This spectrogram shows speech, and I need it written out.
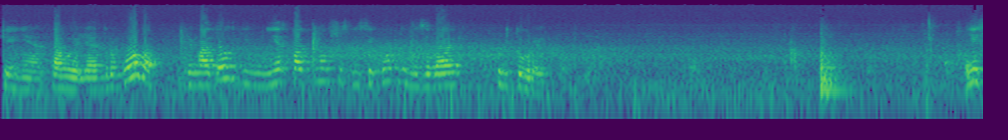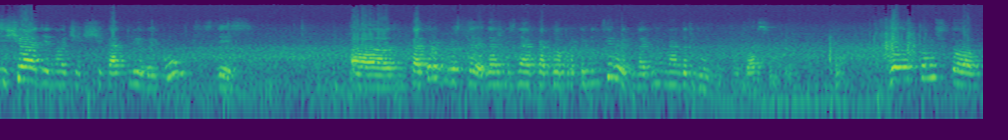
изучения того или от другого, приматологи, не споткнувшись на секунду, называют культурой. Есть еще один очень щекотливый пункт здесь, а, который просто, я даже не знаю, как его прокомментировать, над ним надо думать на досуге. Дело в том, что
